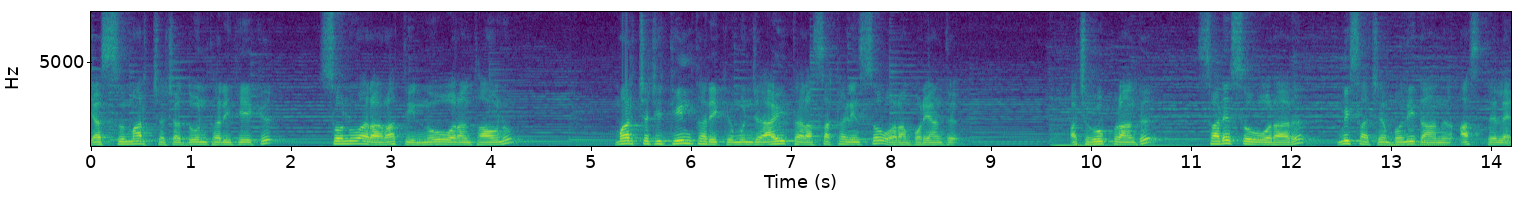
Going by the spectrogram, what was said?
या मार्चाच्या दोन तारीखेक सोनवारा राती नऊ वरां थावन मार्चाची तीन तारीख म्हणजे आयतारा सकाळी स वरां पर्यंत अच्छा उपरांत साडे स वरार मिसाचें बलिदान आसतलें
